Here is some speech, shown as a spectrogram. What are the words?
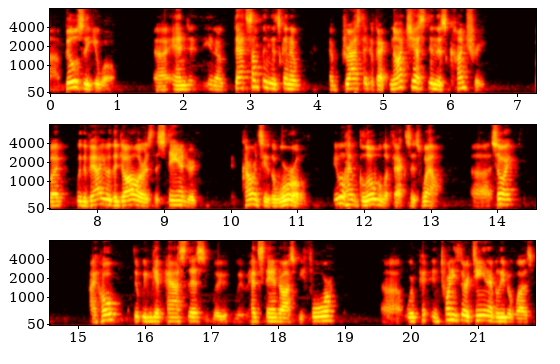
uh, bills that you owe. Uh, and you know that's something that's going to have drastic effect, not just in this country, but with the value of the dollar as the standard currency of the world, it will have global effects as well. Uh, so I, I hope that we can get past this. We, have had standoffs before. Uh, in 2013, I believe it was.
